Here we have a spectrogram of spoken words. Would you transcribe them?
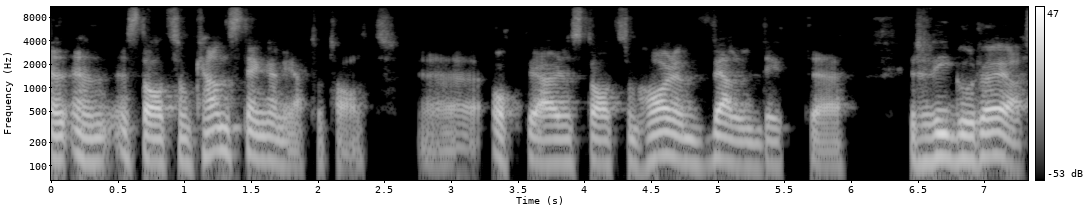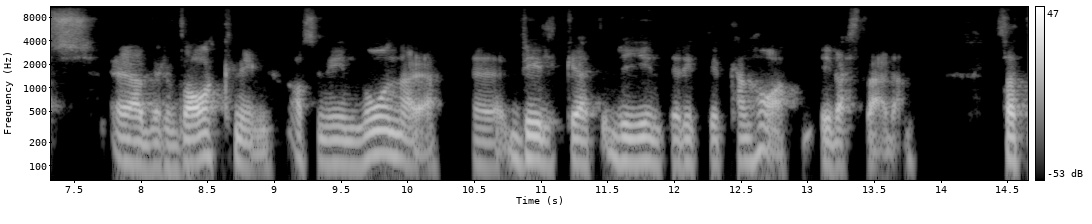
en, en stat som kan stänga ner totalt. Eh, och det är en stat som har en väldigt rigorös övervakning av sina invånare Eh, vilket vi inte riktigt kan ha i västvärlden. Så att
